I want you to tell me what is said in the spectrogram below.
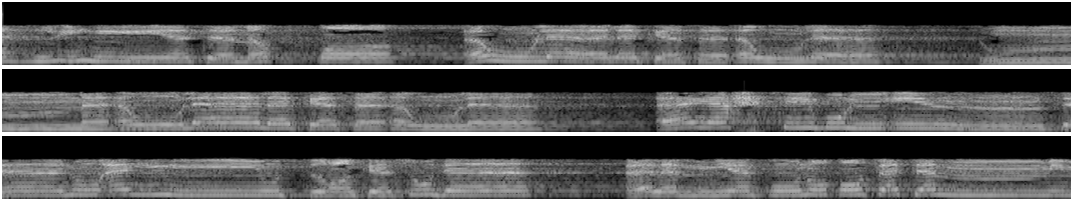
أهله يتمطى أولى لك فأولى ثم أولى لك فأولى أيحسب الإنسان أن يترك سدى ألم يكن طفة من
